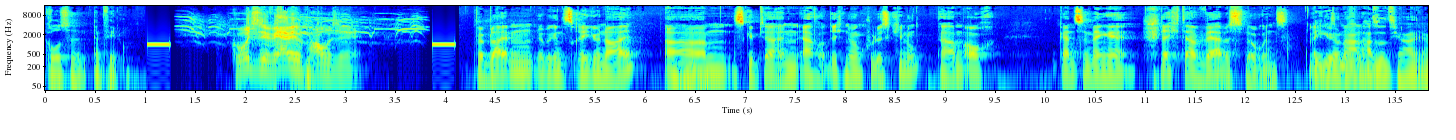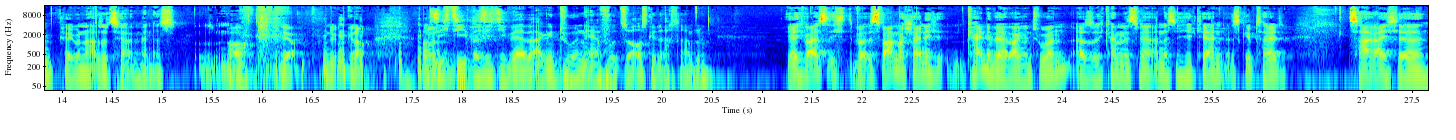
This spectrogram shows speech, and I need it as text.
Große Empfehlung. Kurze Werbepause. Wir bleiben übrigens regional. Ähm, es gibt ja in Erfurt nicht nur ein cooles Kino, wir haben auch ganze Menge schlechter Werbeslogans. Regional asozial, ja. Regional asozial, wenn das. Oh. Ja, genau. Was sich, die, was sich die Werbeagenturen in Erfurt so ausgedacht haben. Ne? Ja, ich weiß, ich, es waren wahrscheinlich keine Werbeagenturen. Also ich kann mir es mir anders nicht erklären. Es gibt halt zahlreiche.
